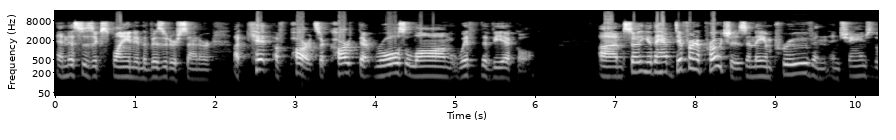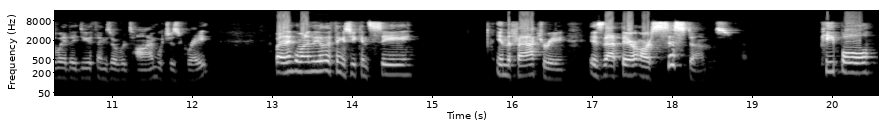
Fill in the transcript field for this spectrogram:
And this is explained in the visitor center a kit of parts, a cart that rolls along with the vehicle. Um, so, you know, they have different approaches and they improve and, and change the way they do things over time, which is great. But I think one of the other things you can see in the factory is that there are systems, people,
